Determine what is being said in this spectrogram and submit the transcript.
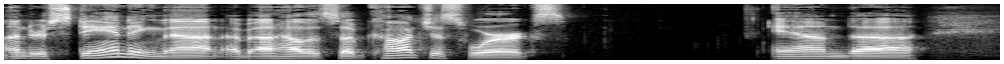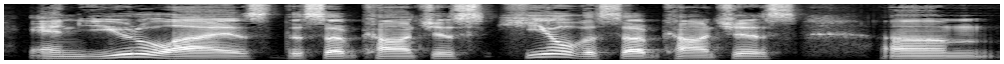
understanding that about how the subconscious works, and uh, and utilize the subconscious, heal the subconscious, um,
